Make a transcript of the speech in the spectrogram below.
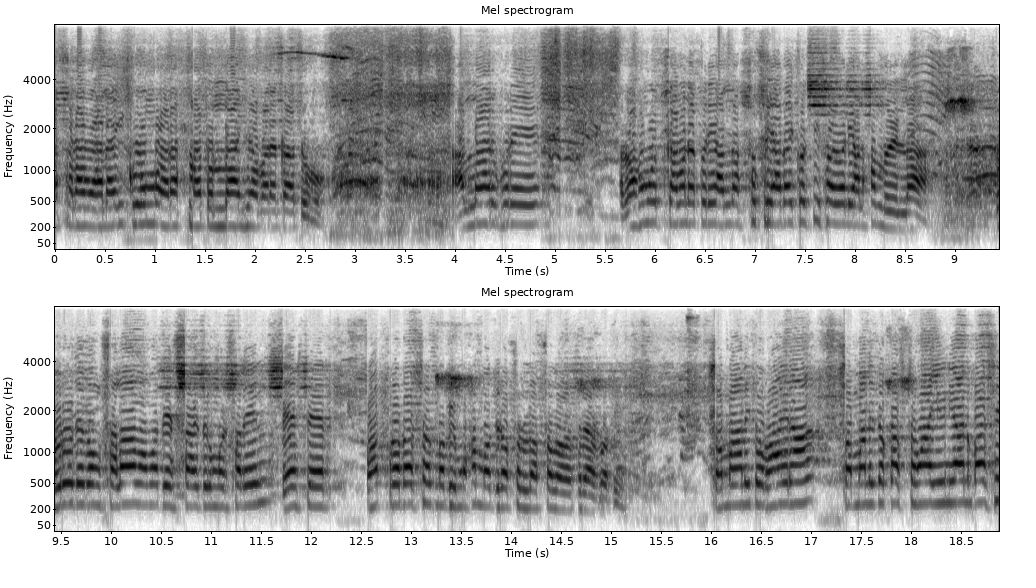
আসসালামু আলাইকুম রহমতুল্লাহ বারাকাত আল্লাহর উপরে রহমত কামনা করে আল্লাহ শুক্রিয়া আদায় করছি, সবাই বলি আলহামদুলিল্লাহ। দরুদ এবং সালাম আমাদের সাইদুল মুরসালিন, দেশের পথ প্রদর্শক নবী মোহাম্মদ রসুল্লাহ সাল্লাহ প্রতি। সম্মানিত ভাইরা, সম্মানিত কাস্টমার ইউনিয়নবাসী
